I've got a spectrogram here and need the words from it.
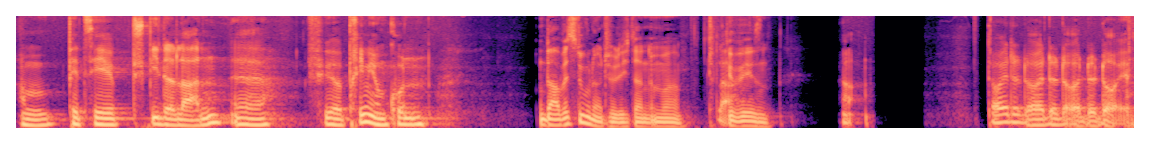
am PC-Spieleladen äh, für Premium-Kunden. Und da bist du natürlich dann immer Klar. gewesen. Deute, deute, deute, deute.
